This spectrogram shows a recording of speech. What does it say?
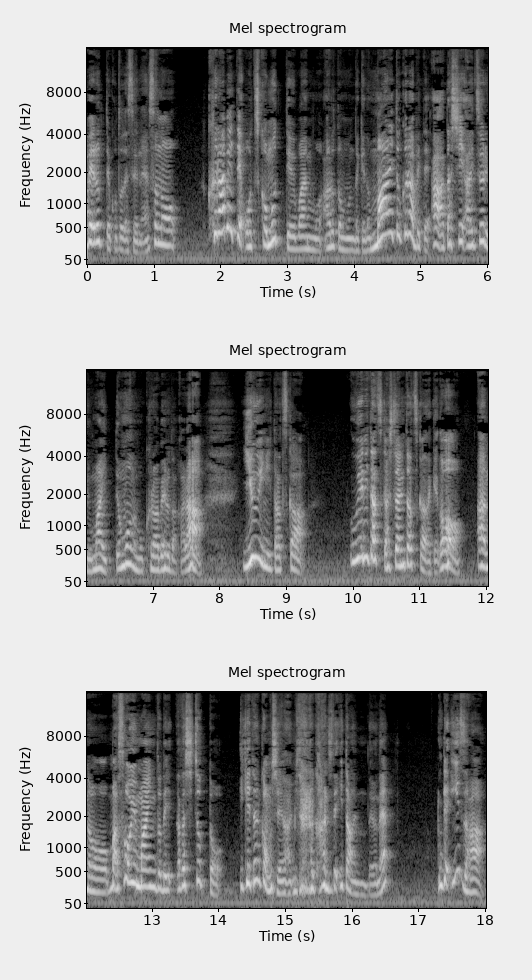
べるってことですよね。その、比べて落ち込むっていう場合もあると思うんだけど、周りと比べて、あ、私あいつより上手いって思うのも比べるだから、優位に立つか、上に立つか下に立つかだけど、あの、まあ、そういうマインドで、私ちょっといけてるかもしれないみたいな感じでいたんだよね。で、いざ、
